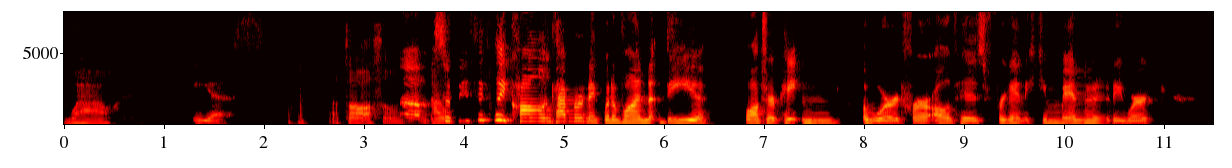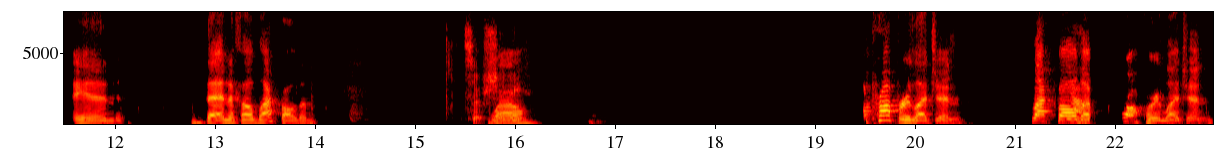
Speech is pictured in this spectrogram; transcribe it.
Wow, yes that's awesome. Um, I so basically, Colin Kaepernick would have won the Walter Payton Award for all of his friggin' humanity work, and the NFL blackballed him. so shitty. Wow. A proper legend, blackballed Yeah. a proper legend.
